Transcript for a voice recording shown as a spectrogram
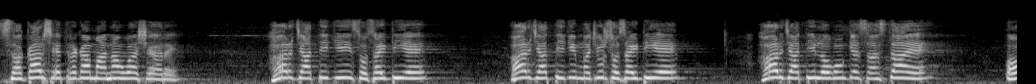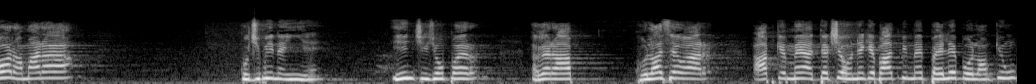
सहकार क्षेत्र का माना हुआ शहर है। हर जाति की सोसाइटी है, हर जाति की मजदूर सोसाइटी है, हर जाति लोगों के संस्था है, और हमारा कुछ भी नहीं है। इन चीज़ों पर अगर आप खुलासेवार आपके मैं अध्यक्ष होने के बाद भी मैं पहले बोला हूँ, क्यों?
